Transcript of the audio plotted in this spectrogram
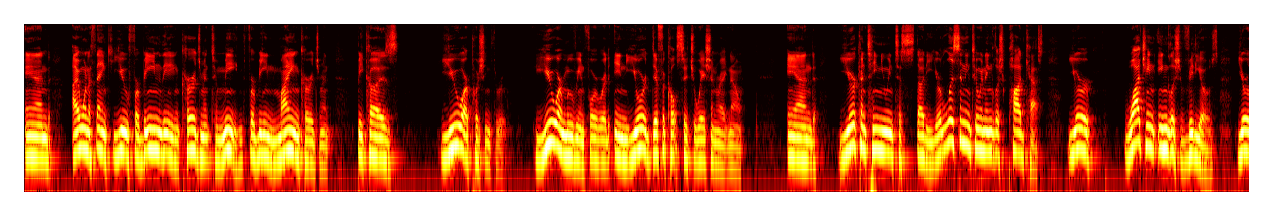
And I want to thank you for being the encouragement to me, for being my encouragement, because you are pushing through. You are moving forward in your difficult situation right now. And you're continuing to study, you're listening to an English podcast, you're watching English videos, you're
